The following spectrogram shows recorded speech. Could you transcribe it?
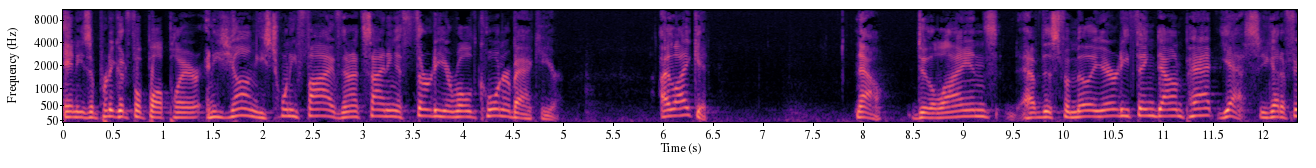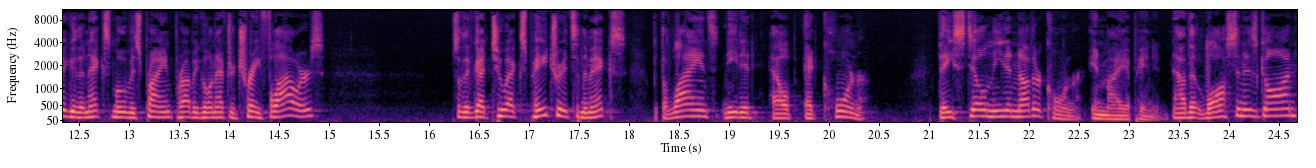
And he's a pretty good football player, and he's young. He's 25. They're not signing a 30 year old cornerback here. I like it. Now, do the Lions have this familiarity thing down pat? Yes. You got to figure the next move is probably, probably going after Trey Flowers. So they've got two expatriates in the mix, but the Lions needed help at corner. They still need another corner, in my opinion. Now that Lawson is gone,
